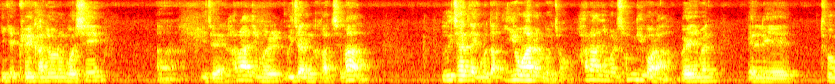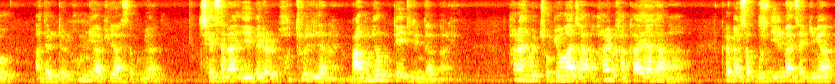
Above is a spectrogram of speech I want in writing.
이게 괴 가져오는 것이 어, 이제 하나님을 의지하는 것 같지만 의지하다기보다 이용하는 거죠. 하나님을 섬기거나 왜냐면 엘리의 두 아들들 홈리와 비나스 보면 제사나 예배를 허투루 드리잖아요. 망령되이 드린단 말이에요. 하나님을 존경하지 않아. 하나님을 가까이 하지 않아. 그러면서 무슨 일만 생기면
